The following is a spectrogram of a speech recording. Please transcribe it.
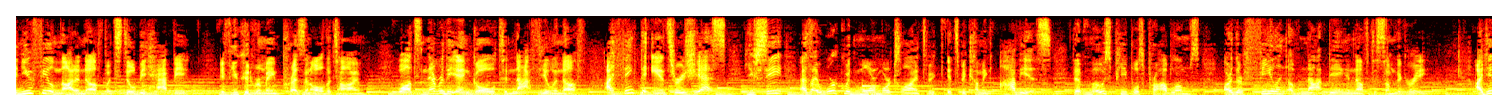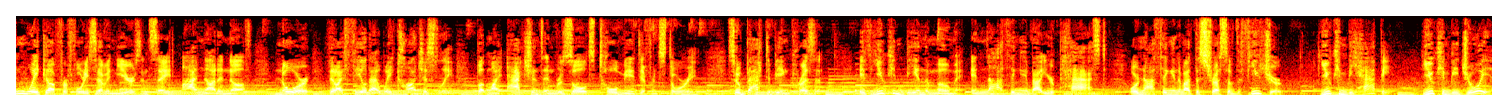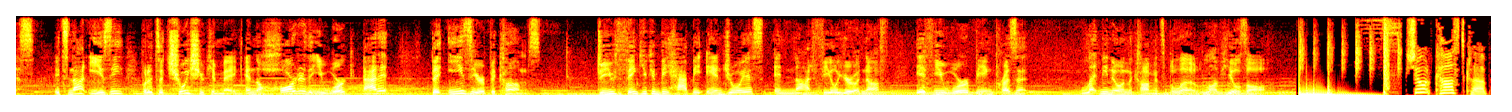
Can you feel not enough but still be happy if you could remain present all the time? While it's never the end goal to not feel enough, I think the answer is yes. You see, as I work with more and more clients, it's becoming obvious that most people's problems are their feeling of not being enough to some degree. I didn't wake up for 47 years and say, I'm not enough, nor did I feel that way consciously, but my actions and results told me a different story. So, back to being present. If you can be in the moment and not thinking about your past or not thinking about the stress of the future, you can be happy. You can be joyous. It's not easy, but it's a choice you can make. And the harder that you work at it, the easier it becomes. Do you think you can be happy and joyous and not feel you're enough if you were being present? Let me know in the comments below. Love heals all. Shortcast Club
